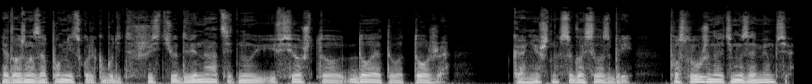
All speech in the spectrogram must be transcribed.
Я должна запомнить, сколько будет шестью двенадцать, ну и все, что до этого тоже». «Конечно», — согласилась Бри. «После ужина этим и займемся».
